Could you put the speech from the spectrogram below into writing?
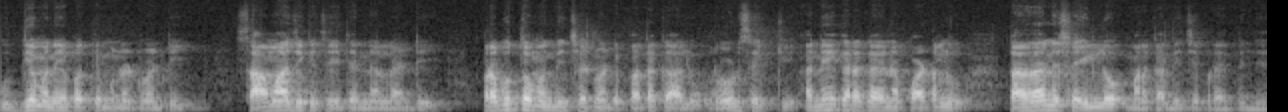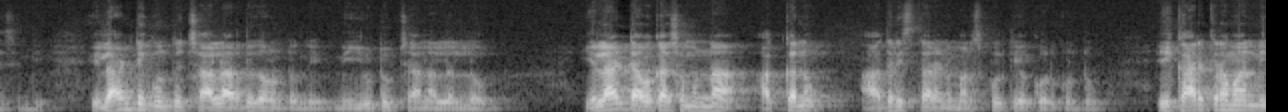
ఉద్యమ నేపథ్యం ఉన్నటువంటి సామాజిక చైతన్యం లాంటి ప్రభుత్వం అందించేటువంటి పథకాలు రోడ్ సేఫ్టీ అనేక రకమైన పాటలు తనదైన శైలిలో మనకు అందించే ప్రయత్నం చేసింది. ఇలాంటి గొంతు చాలా అరుదుగా ఉంటుంది మీ యూట్యూబ్ ఛానళ్ళల్లో. ఎలాంటి అవకాశం ఉన్నా అక్కను ఆదరిస్తారని మనస్ఫూర్తిగా కోరుకుంటూ ఈ కార్యక్రమాన్ని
